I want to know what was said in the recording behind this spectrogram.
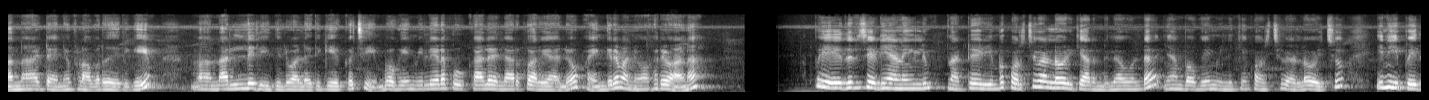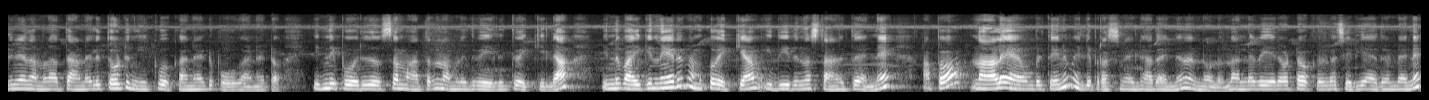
നന്നായിട്ട് അതിന് ഫ്ലവർ തരികയും നല്ല രീതിയിൽ വളരുകയൊക്കെ ചെയ്യും. ബൊഗൈൻ വില്ലയുടെ പൂക്കാലം എല്ലാവർക്കും അറിയാമല്ലോ ഭയങ്കര മനോഹരമാണ്. അപ്പോൾ ഏതൊരു ചെടിയാണെങ്കിലും നട്ട് കഴിയുമ്പോൾ കുറച്ച് വെള്ളം ഒഴിക്കാറുണ്ടല്ലോ. അതുകൊണ്ട് ഞാൻ പുകയും വില്ലിക്കും കുറച്ച് വെള്ളം ഒഴിച്ചു. ഇനിയിപ്പോൾ ഇതിനെ നമ്മൾ ആ തണലത്തോട്ട് നീക്കി വെക്കാനായിട്ട് പോവുകയാണ് കേട്ടോ. ഇന്നിപ്പോൾ ഒരു ദിവസം മാത്രം നമ്മളിത് വെയിലത്ത് വെക്കില്ല. ഇന്ന് വൈകുന്നേരം നമുക്ക് വെക്കാം. ഇതിരുന്ന സ്ഥാനത്ത് തന്നെ. അപ്പോൾ നാളെ ആകുമ്പോഴത്തേനും വലിയ പ്രശ്നമില്ലാതെ തന്നെ നിന്നോളൂ. നല്ല വേരോട്ടമൊക്കെ ഉള്ള ചെടിയായതുകൊണ്ട് തന്നെ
